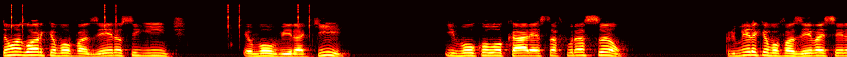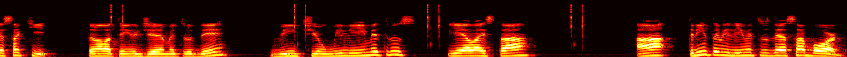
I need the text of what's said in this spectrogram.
Então agora o que eu vou fazer é o seguinte, eu vou vir aqui e vou colocar esta furação. A primeira que eu vou fazer vai ser essa aqui. Então ela tem o diâmetro de 21 milímetros e ela está a 30 milímetros dessa borda.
